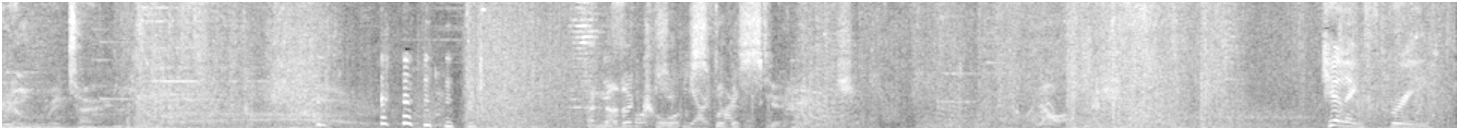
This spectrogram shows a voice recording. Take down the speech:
will return. Another fort should be corpse for the target. scourge. Killing spree.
